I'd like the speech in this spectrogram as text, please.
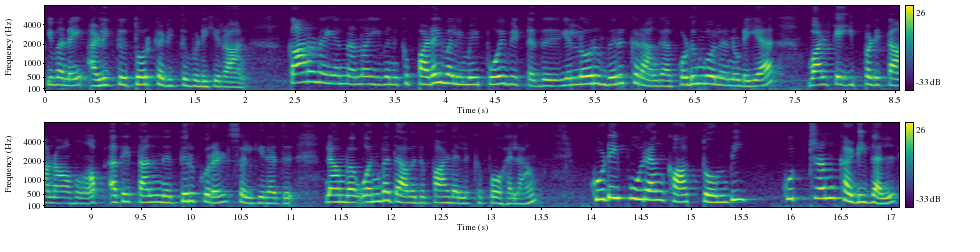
இவனை அழித்து தோற்கடித்து விடுகிறான். காரணம் என்னன்னா இவனுக்கு படை வலிமை போய்விட்டது. எல்லோரும் வெறுக்கிறாங்க. கொடுங்கோலனுடைய வாழ்க்கை இப்படித்தான் ஆகும். அப் அதை தன் திருக்குறள் சொல்கிறது. நாம் ஒன்பதாவது பாடலுக்கு போகலாம். குடிபூரங்காத்தோம்பி குற்றம் கடிதல்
